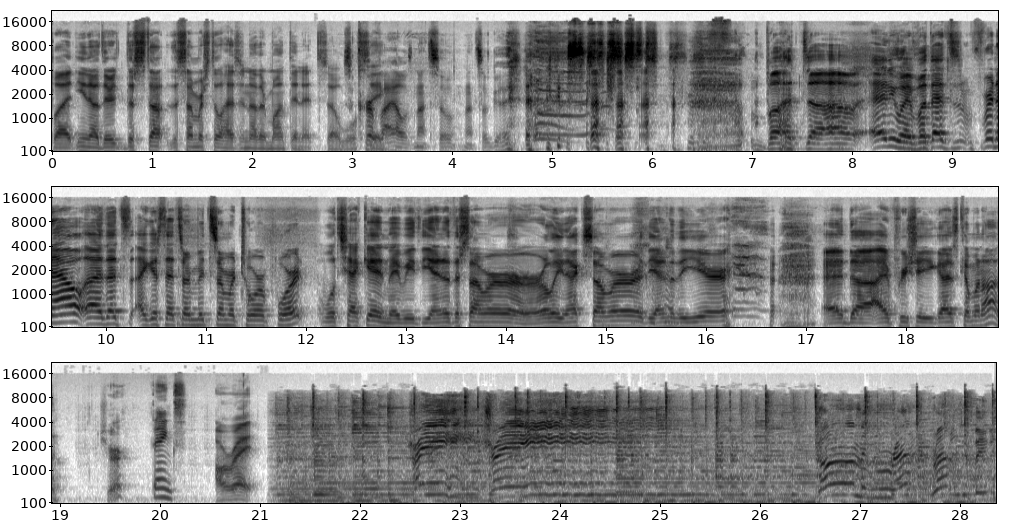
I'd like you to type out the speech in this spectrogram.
but you know, the stu- the summer still has another month in it, so we'll Kurt see. Vile is not so not so good. But uh, anyway, but that's for now. Uh, that's I guess that's our midsummer tour report. We'll check in maybe at the end of the summer or early next summer or the end of the year. and uh, I appreciate you guys coming on. Sure. Thanks. All right. Train, train, coming round, round, baby.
